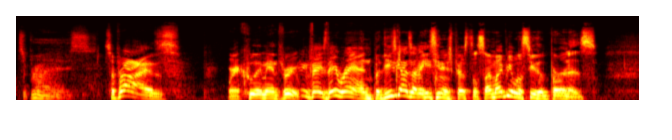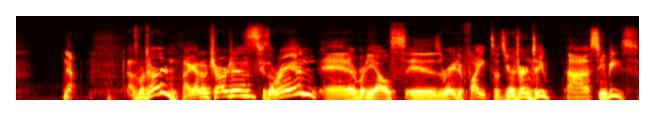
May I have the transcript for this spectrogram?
Surprise. Surprise! We're gonna Kool-Aid Man through. Phase, they ran, but these guys have 18-inch pistols, so I might be able to see the burners. No. That's my turn. I got no charges because I ran, and everybody else is ready to fight. So it's your turn too. Uh, CPs.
